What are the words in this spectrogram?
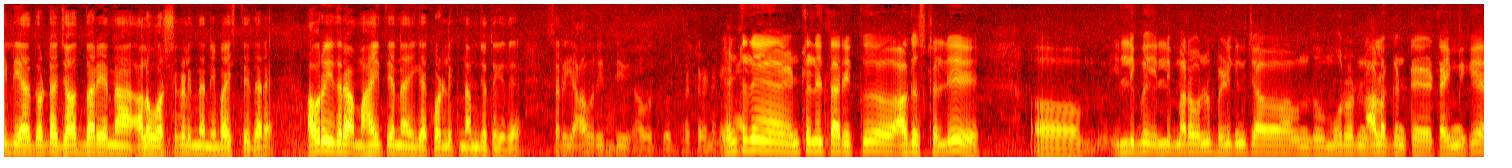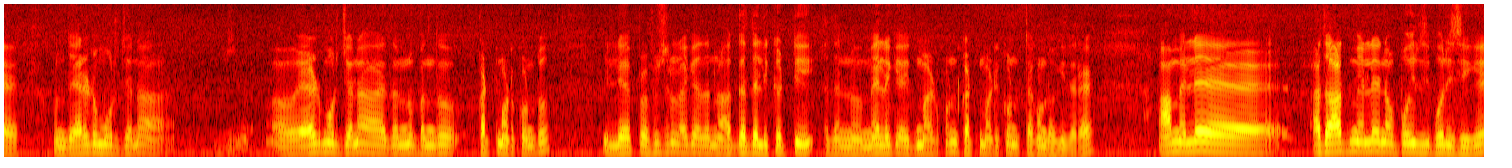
ಇಲ್ಲಿಯ ದೊಡ್ಡ ಜವಾಬ್ದಾರಿಯನ್ನು ಹಲವು ವರ್ಷಗಳಿಂದ ನಿಭಾಯಿಸ್ತಿದ್ದಾರೆ. ಅವರು ಇದರ ಮಾಹಿತಿಯನ್ನು ಈಗ ಕೊಡ್ಲಿಕ್ಕೆ ನಮ್ಮ ಜೊತೆಗಿದೆ. ಸರ್, ಯಾವ ರೀತಿ ಅವತ್ತು ಪ್ರಕರಣ ಎಂಟನೇ ಎಂಟನೇ ತಾರೀಕು ಆಗಸ್ಟಲ್ಲಿ ಇಲ್ಲಿ ಇಲ್ಲಿ ಮರವನ್ನು ಬೆಳಗಿನ ಜಾವ ಒಂದು ಮೂರು ನಾಲ್ಕು ಗಂಟೆ ಟೈಮಿಗೆ ಒಂದು ಎರಡು ಮೂರು ಜನ ಎರಡು ಮೂರು ಜನ ಅದನ್ನು ಬಂದು ಕಟ್ ಮಾಡಿಕೊಂಡು, ಇಲ್ಲಿ ಪ್ರೊಫೆಷನಲ್ ಆಗಿ ಅದನ್ನು ಹಗ್ಗದಲ್ಲಿ ಕಟ್ಟಿ ಅದನ್ನು ಮೇಲೆಗೆ ಇದು ಮಾಡ್ಕೊಂಡು ಕಟ್ ಮಾಡಿಕೊಂಡು ತಗೊಂಡು ಹೋಗಿದ್ದಾರೆ. ಆಮೇಲೆ ಅದಾದಮೇಲೆ ನಾವು ಪೊಲೀಸ್, ಪೊಲೀಸಿಗೆ,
